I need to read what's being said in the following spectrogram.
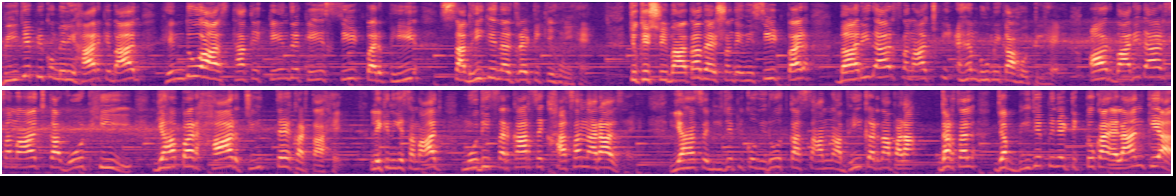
बीजेपी को मिली हार के बाद हिंदू आस्था के केंद्र की सीट पर भी सभी की नज़रें टिकी हुई हैं। क्योंकि श्री माता वैष्णो देवी सीट पर बारीदार समाज की अहम भूमिका होती है और बारीदार समाज का वोट ही यहाँ पर हार जीत तय करता है। लेकिन ये समाज मोदी सरकार से खासा नाराज़ है। यहाँ से बीजेपी को विरोध का सामना भी करना पड़ा। दरअसल, जब बीजेपी ने टिकटों का ऐलान किया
